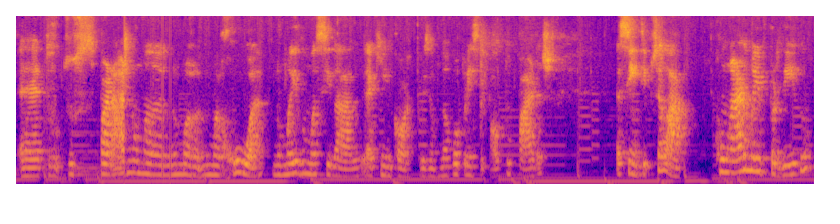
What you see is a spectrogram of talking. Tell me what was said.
Uh, tu, tu se parares numa, numa, numa rua, no meio de uma cidade, aqui em Corte, por exemplo, na rua principal, tu paras, assim, tipo, sei lá, com um ar meio perdido,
